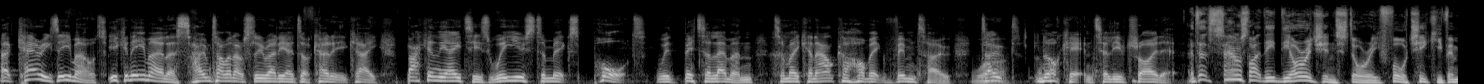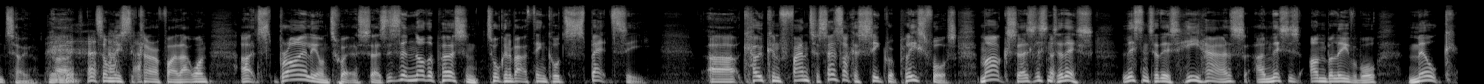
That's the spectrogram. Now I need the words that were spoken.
Uh, Kerry's emailed. You can email us, hometime at absoluteradio.co.uk. Back in the 80s, we used to mix port with bitter lemon to make an alcoholic Vimto. Don't knock it until you've tried it. Uh, That sounds like the, the origin story for Cheeky Vimto. Uh, someone needs to clarify that one. Uh, Briley on Twitter says this is another person talking about a thing called Spezi. Uh, Coke and Fanta sounds like a secret police force. Mark says, listen to this. Listen to this. He has, and this is unbelievable, milk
